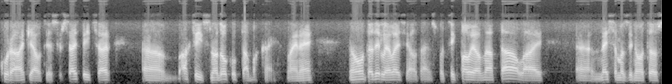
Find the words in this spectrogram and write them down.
kurā atļauties, ir saistīts ar uh, akcijas nodokli tabakai. Nu, tad ir lielais jautājums, cik palielināt tā, lai uh, nesamazinotos,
